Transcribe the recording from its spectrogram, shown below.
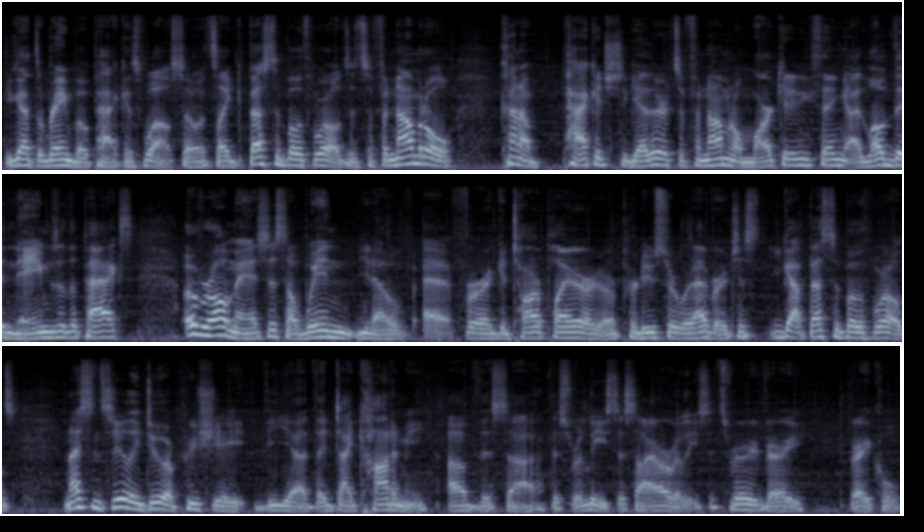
you got the rainbow pack as well. So it's like best of both worlds. It's a phenomenal kind of package together. It's a phenomenal marketing thing. I love the names of the packs. Overall, man, it's just a win, you know, uh, for a guitar player or, or producer or whatever. It's just you got best of both worlds. And I sincerely do appreciate the uh, the dichotomy of this uh, this release, this IR release. It's very very very cool.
